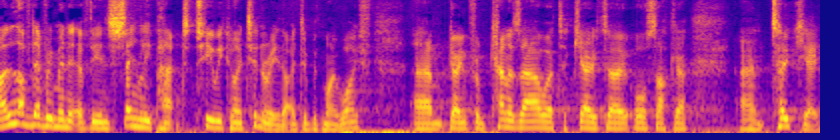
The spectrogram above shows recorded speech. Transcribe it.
I loved every minute of the insanely packed two week itinerary that I did with my wife, um, going from Kanazawa to Kyoto, Osaka, and Tokyo.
